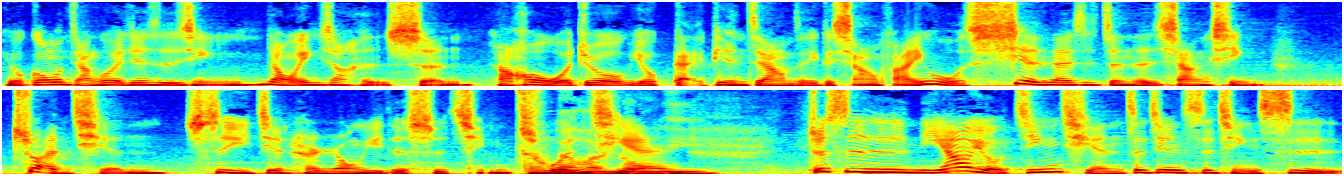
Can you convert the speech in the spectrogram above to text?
有跟我讲过一件事情，让我印象很深，然后我就有改变这样的一个想法，因为我现在是真的相信赚钱是一件很容易的事情，存钱就是你要有金钱这件事情是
